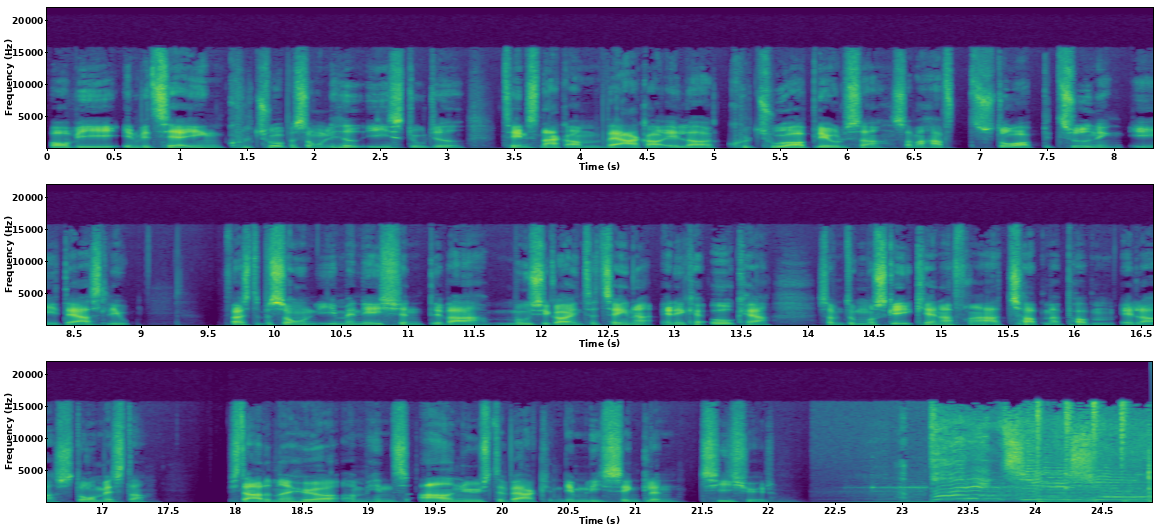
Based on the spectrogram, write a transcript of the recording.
hvor vi inviterer en kulturpersonlighed i studiet til en snak om værker eller kulturoplevelser, som har haft stor betydning i deres liv. Første person i Manation, det var musiker og entertainer Annika Åkær, som du måske kender fra Toppen af Poppen eller Stormester. Vi startede med at høre om hendes eget nyeste værk, nemlig singlen T-shirt. T-shirt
